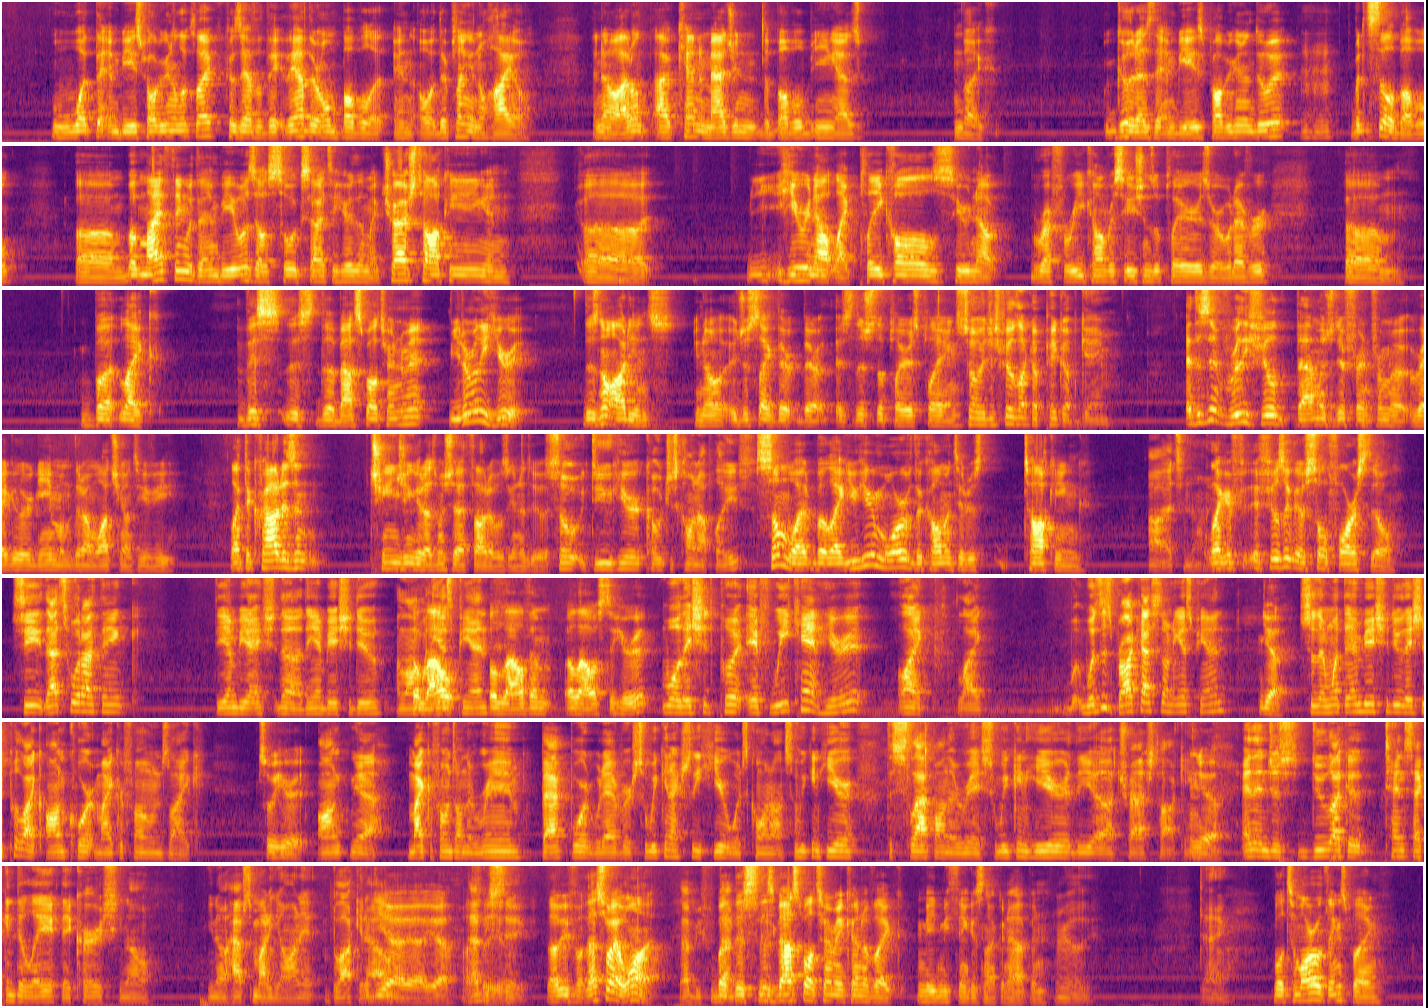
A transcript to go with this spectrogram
what the NBA is probably going to look like because they have they, they have their own bubble at, in oh they're playing in Ohio, and no, I don't I can't imagine the bubble being as like good as the NBA is probably going to do it, mm-hmm. but it's still a bubble. Um, but my thing with the NBA was I was so excited to hear them like trash talking and uh, hearing out like play calls, hearing out referee conversations with players or whatever. Um, but like this this the basketball tournament, you don't really hear it. There's no audience. You know, it's just like they're they're it's just the players playing. So it just feels like a pickup game. It doesn't really feel that much different from a regular game um, that I'm watching on TV. Like the crowd isn't changing it as much as I thought it was gonna do it. So do you hear coaches calling out plays? Somewhat, but like you hear more of the commentators talking. Oh, that's annoying. Like it, it feels like they're so far still. See, that's what I think the NBA sh- the the NBA should do along Allow with ESPN. allow them allow us to hear it. Well, they should put if we can't hear it, like like was this broadcasted on ESPN? Yeah, So then what the NBA should do, they should put like on court microphones, like so we hear it. on yeah microphones on the rim, backboard, whatever, so we can actually hear what's going on. So we can hear the slap on the wrist. We can hear the uh, trash talking. Yeah. And then just do like a 10 second delay if they curse. You know, you know, have somebody on it, block it out. Yeah, yeah, yeah. I That'd be you. sick. That'd be fun. That's what I want. That'd be. Fun. But that'd this this basketball tournament kind of like made me think it's not gonna happen. really. Dang. Well, tomorrow things playing.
